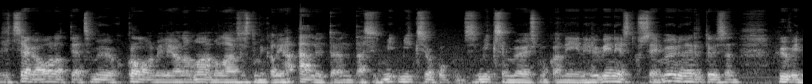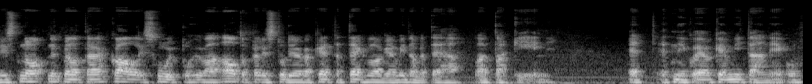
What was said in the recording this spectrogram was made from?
ja sitten Sega odotti, että se myy joku kolme miljoonaa maailmanlaajuisesti, mikä oli ihan älytöntä. Siis, mi- miksi, joku, siis miksi se möisi mukaan niin hyvin, ja sitten kun se ei myynyt erityisen hyvin, niin sit, no nyt meillä on tämä kallis, huippuhyvä autopelistudio, joka kenttää teknologiaa, mitä me tehdään, laittaa kiinni. Että et, niinku, ei oikein mitään niinku,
